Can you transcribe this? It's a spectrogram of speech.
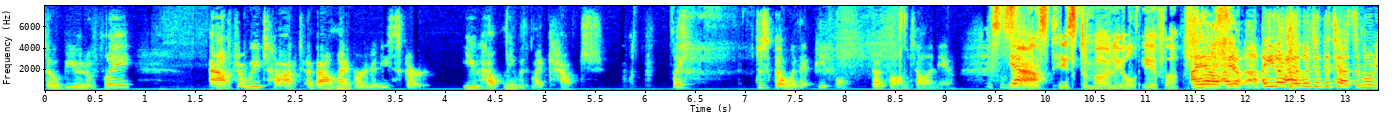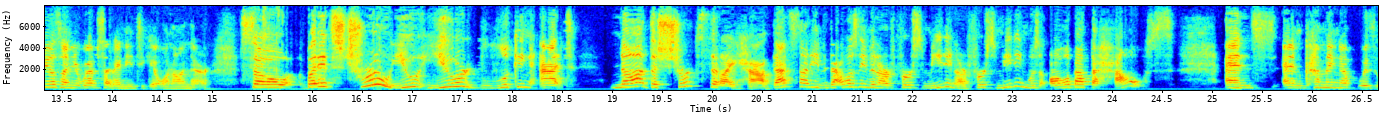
so beautifully after we talked about my burgundy skirt. You helped me with my couch. Like, just go with it, people. That's all I'm telling you. This is yeah. the best testimonial ever. I know, I know. You know, I looked at the testimonials on your website. I need to get one on there. So, but it's true. You you're looking at not the shirts that I have. That's not even that wasn't even our first meeting. Our first meeting was all about the house and and coming up with,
